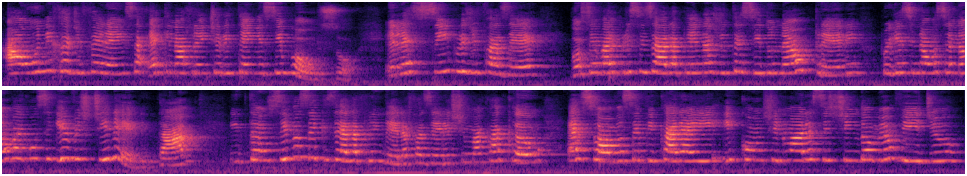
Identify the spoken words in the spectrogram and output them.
A única diferença é que na frente ele tem esse bolso. Ele é simples de fazer, você vai precisar apenas de tecido neoprene, porque senão você não vai conseguir vestir ele, tá? Então, se você quiser aprender a fazer este macacão, é só você ficar aí e continuar assistindo ao meu vídeo.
